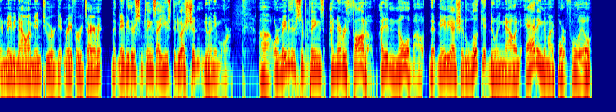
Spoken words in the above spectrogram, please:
and maybe now I'm into or getting ready for retirement, that maybe there's some things I used to do I shouldn't do anymore. Uh, or maybe there's some things I never thought of, I didn't know about that maybe I should look at doing now and adding to my portfolio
